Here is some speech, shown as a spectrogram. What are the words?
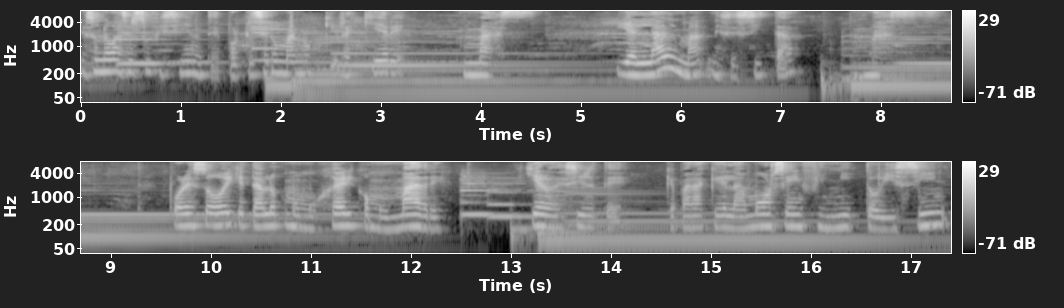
eso no va a ser suficiente porque el ser humano requiere más y el alma necesita más. Por eso hoy que te hablo como mujer y como madre, quiero decirte que para que el amor sea infinito y sin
